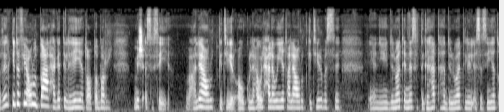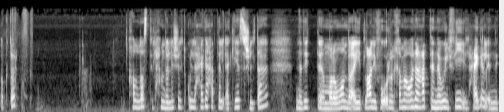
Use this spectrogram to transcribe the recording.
غير كده في عروض بقى على الحاجات اللي هي تعتبر مش أساسية. عليها عروض كتير. أو كل الحلويات عليها عروض كتير. بس يعني دلوقتي الناس اتجاهاتها دلوقتي للأساسيات أكتر. خلصت الحمد لله شلت كل حاجة حتى الأكياس شلتها. ناديت مروان بقى يطلع لي فوق الرخامة وأنا قعدت أناول فيه الحاجة لأن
